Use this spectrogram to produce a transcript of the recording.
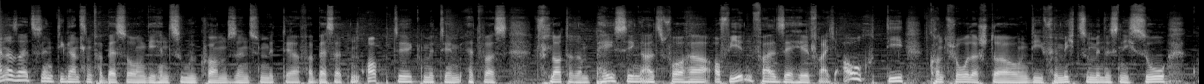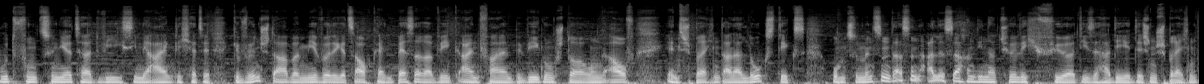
Einerseits sind die ganzen Verbesserungen, die hinzugekommen sind, mit der verbesserten Optik, mit dem etwas flotteren Pacing als vorher, auf jeden Fall sehr hilfreich. Auch die Controllersteuerung, die für mich zumindest nicht so gut funktioniert hat, wie ich sie mir eigentlich hätte gewünscht, aber mir würde jetzt auch kein besserer Weg einfallen, Bewegungssteuerung auf entsprechend Analogsticks umzumünzen. Das sind alles Sachen, die natürlich für diese HD Edition sprechen.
